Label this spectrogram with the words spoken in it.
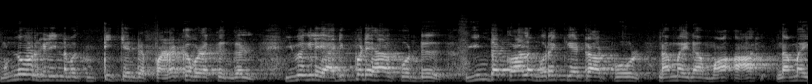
முன்னோர்களின் நமக்கு விட்டு சென்ற பழக்க வழக்கங்கள் இவைகளை அடிப்படையாக கொண்டு இந்த கால முறைக்கு ஏற்றாற்போல் நம்மை நாம் மா- ஆ- நம்மை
